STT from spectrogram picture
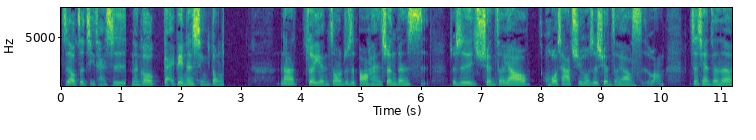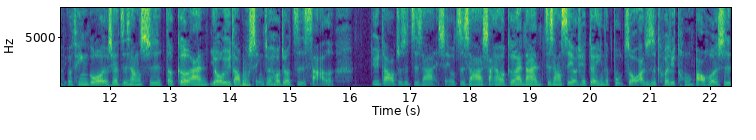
只有自己才是能够改变跟行动。那最严重就是包含生跟死，就是选择要活下去，或是选择要死亡。之前真的有听过有些咨商师的个案犹豫到不行，最后就自杀了。遇到就是自杀有自杀想要的个案，当然咨商师有些对应的步骤啊，就是会去通报或者是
